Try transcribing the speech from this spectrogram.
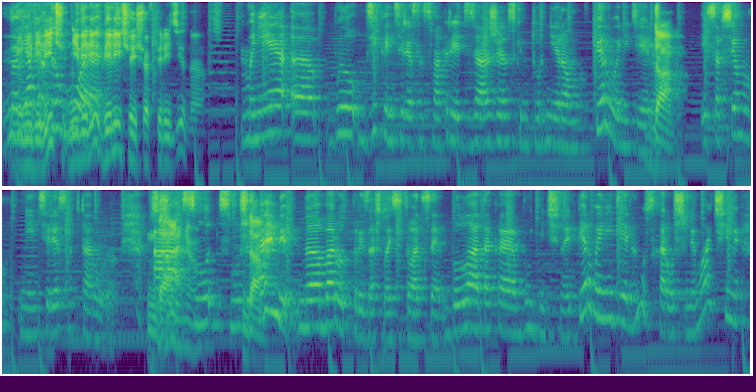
Но ну, не, велич... не вели... величие еще впереди, да. Мне э, было дико интересно смотреть за женским турниром в первую неделю. Да и совсем неинтересно вторую. Да. А с, с мужиками да. наоборот произошла ситуация. Была такая будничная первая неделя, ну, с хорошими матчами,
